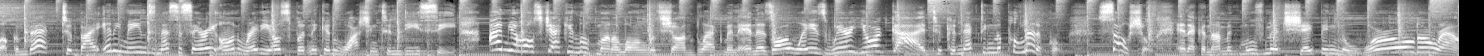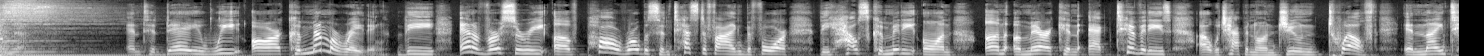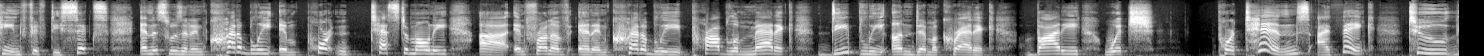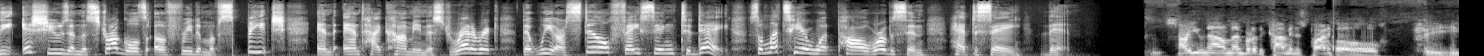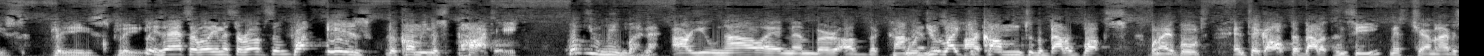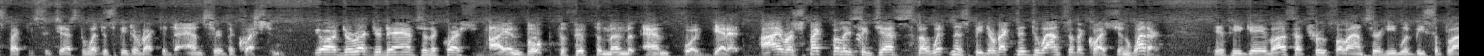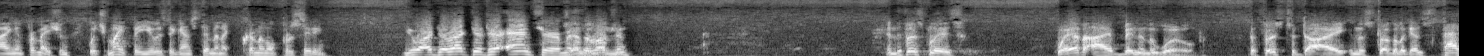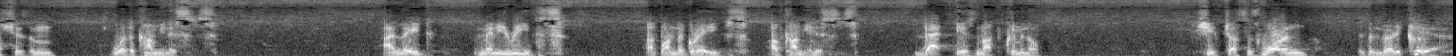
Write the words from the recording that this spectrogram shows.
Welcome back to By Any Means Necessary on Radio Sputnik in Washington, D.C. I'm your host, Jacquie Luqman, along with Sean Blackmon, and as always, we're your guide to connecting the political, social, and economic movements shaping the world around us. And today we are commemorating the anniversary of Paul Robeson testifying before the House Committee on Un American Activities, uh, which happened on June 12th in 1956. And this was an incredibly important testimony uh, in front of an incredibly problematic, deeply undemocratic body, which portends, I think, to the issues and the struggles of freedom of speech and anti communist rhetoric that we are still facing today. So let's hear what Paul Robeson had to say then. Are you now a member of the Communist Party? Oh, please. Please, please. Please answer, will you, Mr. Robeson? What is the Communist Party? What do you mean by that? Are you now a member of the Communist Party? Would you like Party? to come to the ballot box when I vote and take out the ballot and see? Mr. Chairman, I respectfully suggest the witness be directed to answer the question. You are directed to answer the question. I invoke the Fifth Amendment and forget it. I respectfully suggest the witness be directed to answer the question whether, if he gave us a truthful answer, he would be supplying information which might be used against him in a criminal proceeding. You are directed to answer, Mr. Gentlemen. Robeson. In the first place, wherever I've been in the world, the first to die in the struggle against fascism were the communists. I laid many wreaths upon the graves of communists. That is not criminal. Chief Justice Warren has been very clear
